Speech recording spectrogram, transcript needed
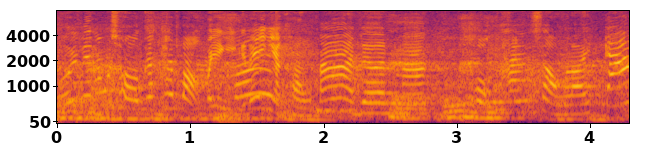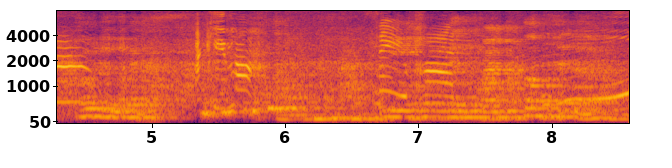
โอ้ยไม่ต้องโชว์ก็แค่บอกไปอย่างนี้ก็ได้อย่างของป้าเดินมา 6,209เขาลืมไหมอาคินล่ะสี่พันมันต้องเสนอโอ้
